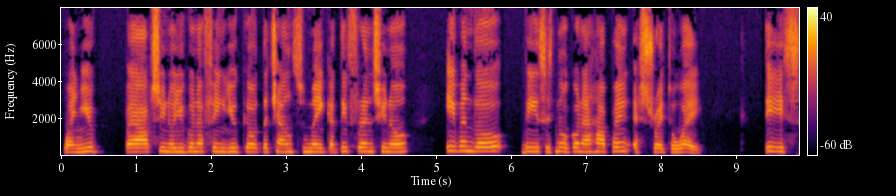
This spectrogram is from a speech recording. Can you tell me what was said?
when you perhaps, you know, you're going to think you got the chance to make a difference, you know, even though this is not going to happen straight away. This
